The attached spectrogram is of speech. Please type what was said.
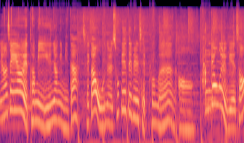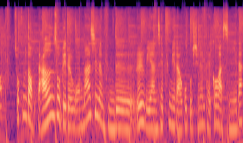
안녕하세요. 애터미 이은영입니다. 제가 오늘 소개해드릴 제품은 어, 환경을 위해서 조금 더 나은 소비를 원하시는 분들을 위한 제품이라고 보시면 될 것 같습니다.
